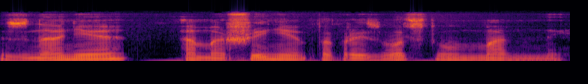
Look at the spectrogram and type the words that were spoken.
Знание о машине по производству манны.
